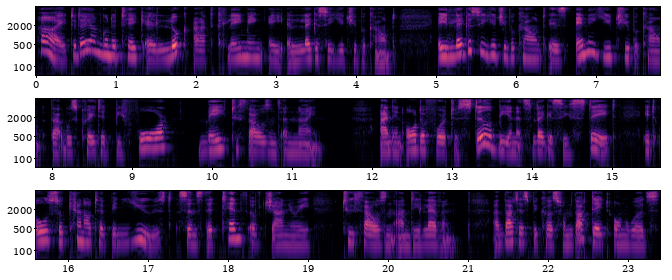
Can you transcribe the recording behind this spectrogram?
Hi, today I'm going to take a look at claiming a, legacy YouTube account. A legacy YouTube account is any YouTube account that was created before May 2009. And in order for it to still be in its legacy state, it also cannot have been used since the 10th of January 2011. And that is because from that date onwards,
